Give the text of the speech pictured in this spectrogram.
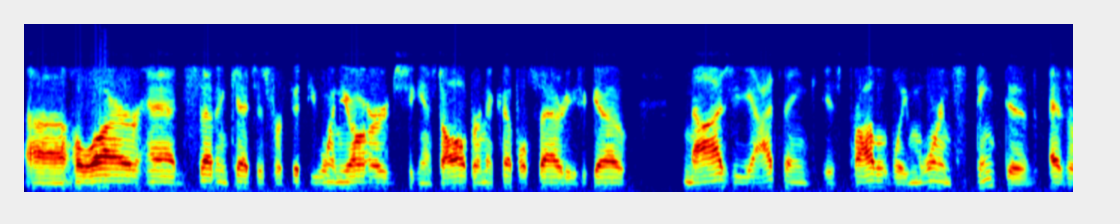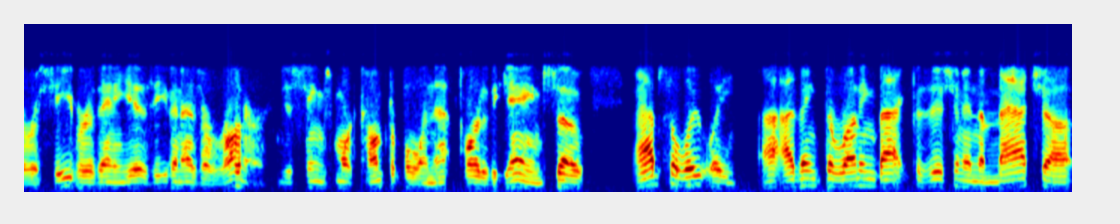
Uh, Helaire had seven catches for 51 yards against Auburn a couple Saturdays ago. Najee, I think, is probably more instinctive as a receiver than he is even as a runner. Just seems more comfortable in that part of the game. So, absolutely, I think the running back position and the matchups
